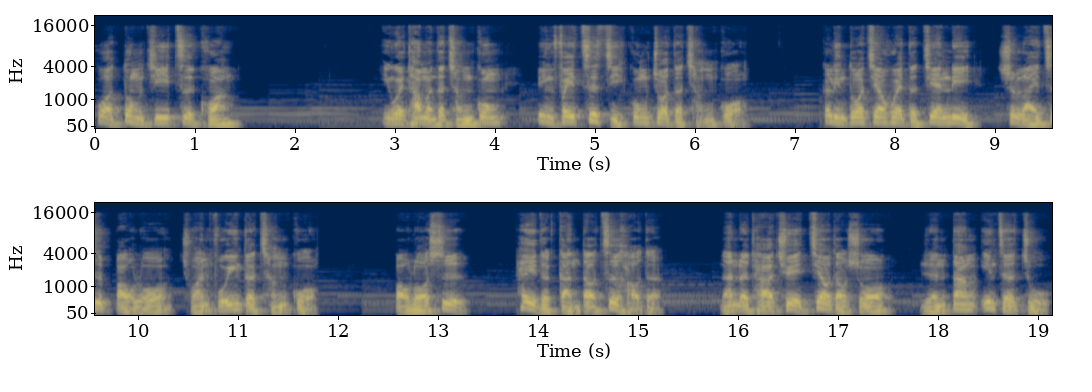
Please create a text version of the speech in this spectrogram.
或动机自夸，因为他们的成功并非自己工作的成果。哥林多教会的建立。是来自保罗传福音的成果，保罗是配得感到自豪的。然而他却教导说，人当因着主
